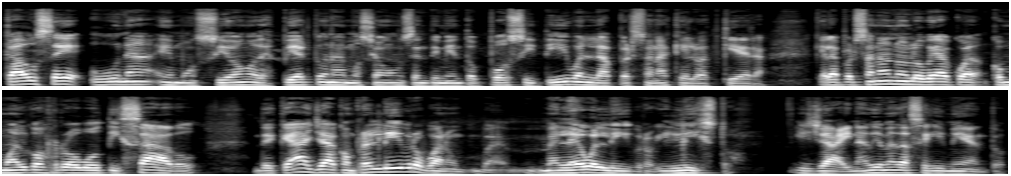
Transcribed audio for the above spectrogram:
cause una emoción o despierte una emoción, un sentimiento positivo en la persona que lo adquiera. Que la persona no lo vea como algo robotizado, de que, ah, ya compré el libro, bueno, me leo el libro y listo y ya, y nadie me da seguimiento.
